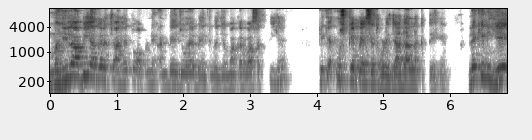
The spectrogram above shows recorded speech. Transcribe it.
महिला भी अगर चाहे तो अपने अंडे जो है बैंक में जमा करवा सकती है, ठीक है? उसके पैसे थोड़े ज़्यादा लगते हैं। लेकिन ये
